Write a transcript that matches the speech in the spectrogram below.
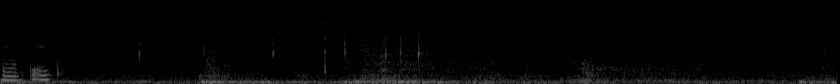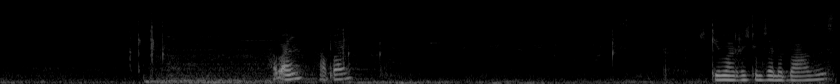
Fired Hab einen, hab einen. Ich gehe mal Richtung seine Basis.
